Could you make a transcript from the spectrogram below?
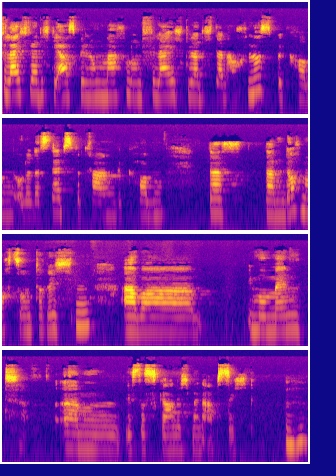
vielleicht werde ich die Ausbildung machen und vielleicht werde ich dann auch Lust bekommen oder das Selbstvertrauen bekommen, das dann doch noch zu unterrichten. Aber im Moment ähm, ist das gar nicht meine Absicht. Mhm.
